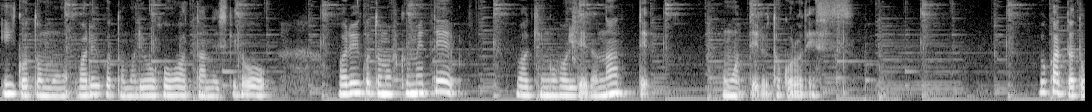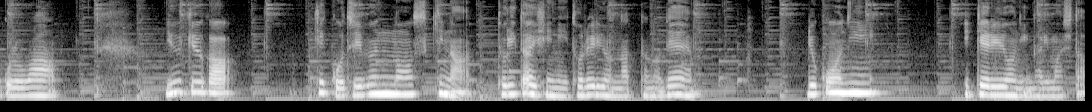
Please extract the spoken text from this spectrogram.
いいことも悪いことも両方あったんですけど悪いことも含めてワーキングホリデーだなって思っているところです。良かったところは有給が結構自分の好きな取りたい日に取れるようになったので旅行に行けるようになりました。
